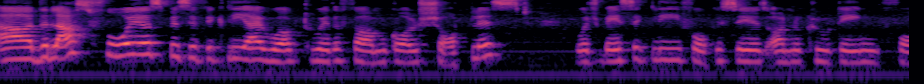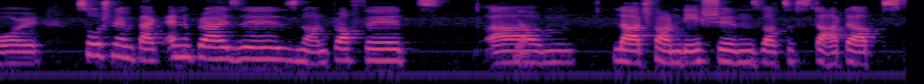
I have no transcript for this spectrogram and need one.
Uh, the last four years specifically, I worked with a firm called Shortlist, which basically focuses on recruiting for social impact enterprises, nonprofits, Yeah. um, large foundations, lots of startups,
